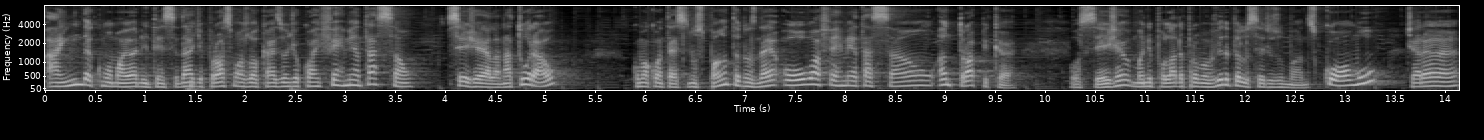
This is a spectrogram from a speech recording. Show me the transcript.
ainda com uma maior intensidade próximo aos locais onde ocorre fermentação, seja ela natural, como acontece nos pântanos, né, ou a fermentação antrópica, ou seja, manipulada, promovida pelos seres humanos, como tcharam,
